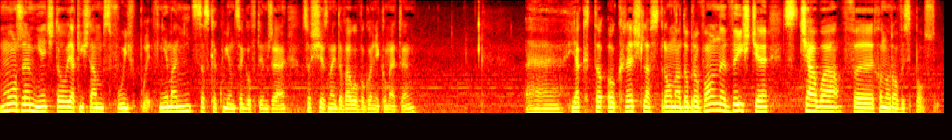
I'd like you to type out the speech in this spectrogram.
może mieć to jakiś tam swój wpływ. Nie ma nic zaskakującego w tym, że coś się znajdowało w ogonie komety. E, jak to określa strona, dobrowolne wyjście z ciała w honorowy sposób.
